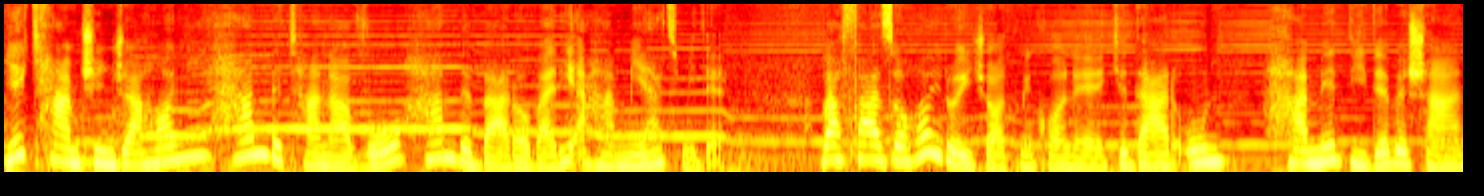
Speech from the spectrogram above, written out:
یک همچین جهانی هم به تنوع هم به برابری اهمیت میده و فضاهایی رو ایجاد می‌کنه که در اون همه دیده بشن،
